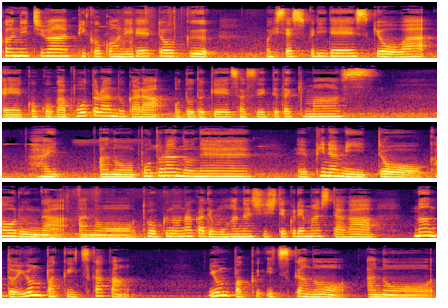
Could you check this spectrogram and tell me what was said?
こんにちは。ピココンリレートーク。お久しぶりです。今日は、えー、ここがポートランドからお届けさせていただきます。はい。あのポートランドねえピナミとカオルンがあのトークの中でもお話ししてくれましたがなんと4泊5日間。4泊5日のあの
